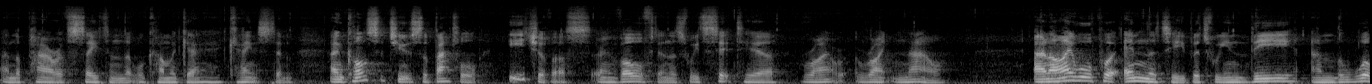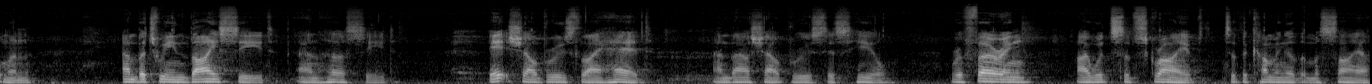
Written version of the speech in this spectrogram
and the power of Satan that will come against him and constitutes the battle each of us are involved in as we sit here right, right now. And I will put enmity between thee and the woman, and between thy seed and her seed. It shall bruise thy head, and thou shalt bruise his heel. Referring, I would subscribe to the coming of the Messiah,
